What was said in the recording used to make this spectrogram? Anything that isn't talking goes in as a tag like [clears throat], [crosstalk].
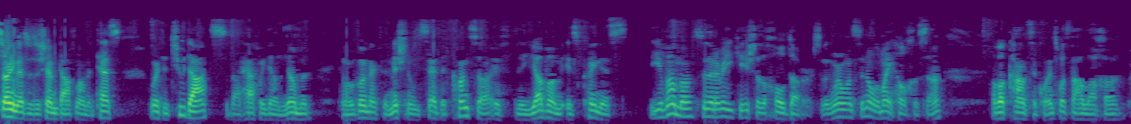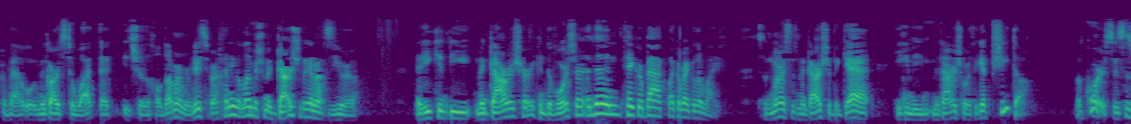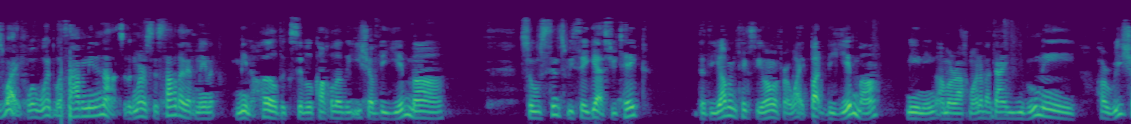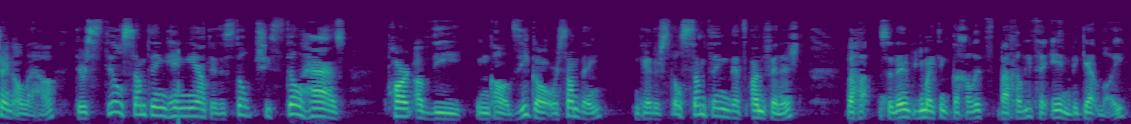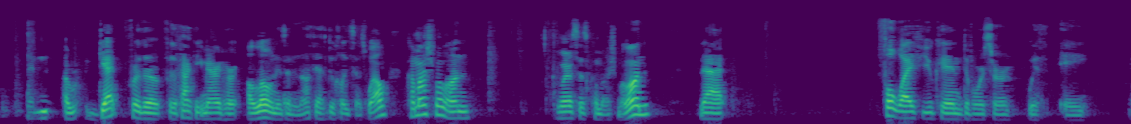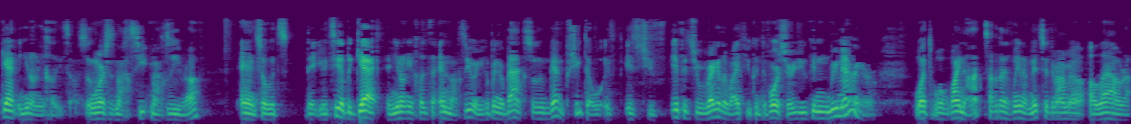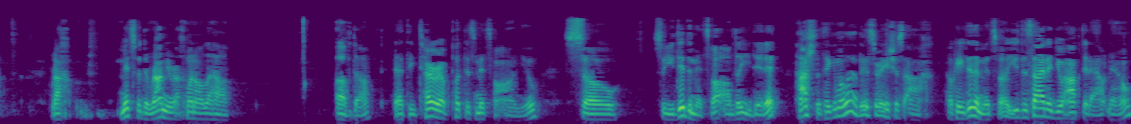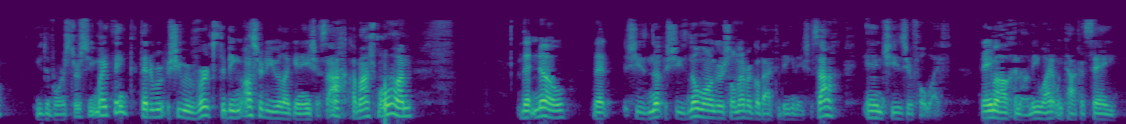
Starting Messrs. Hashem Daf Lam and Tess, we're the two dots, about halfway down the Yamud, and we're going back to the Mishnah. We said that Kansa, if the Yavam is Kainis, the Yavama, so then every Kesha the whole Dover. So the Gemara wants to know, the my Hilchasa, about consequence. What's the halacha about in regards to what? That is the whole Dover. That he can be Megarish her, he can divorce her, and then take her back like a regular wife. So the Gemara says Megarish beget, he can be Megarish her with a get Pshita. Of course, it's his wife. What, what, what's the Havamina not? So the Gemara says, So since we say yes, you take that the Yavim takes the Yavim for a wife, but the Yimma, meaning Amar Rahman Yivumi there's still something hanging out there. There's still she still has part of the you can call it Zika or something. Okay, there's still something that's unfinished. So then you might think bachalitza in beget a get for the for the fact that you married her alone isn't enough. You have to do chalitza as well. Kamash malan. Where says kamash malan that full wife you can divorce her with a get and you don't need chalitza. So the Gemara says machzira, and so it's that you see a beget and you don't need chalitza and machzira. You can bring her back. So again, pshita. If it's if it's your regular wife, you can divorce her. You can remarry her. What? Well, why not? Mitzvah the Rami Rahman Aleha Avda, that the Torah put this mitzvah on you, so, so you did the mitzvah, Avda, you did it, Hashta, take him ach. Okay, you did the mitzvah, you decided you opted out now, you divorced her, so you might think that it, she reverts to being usher to you like an Ashes Ach, Kamash Molan, that no, that she's no, she's no longer, she'll never go back to being an Ashes Ach, and she's your full wife. Why don't we taka say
